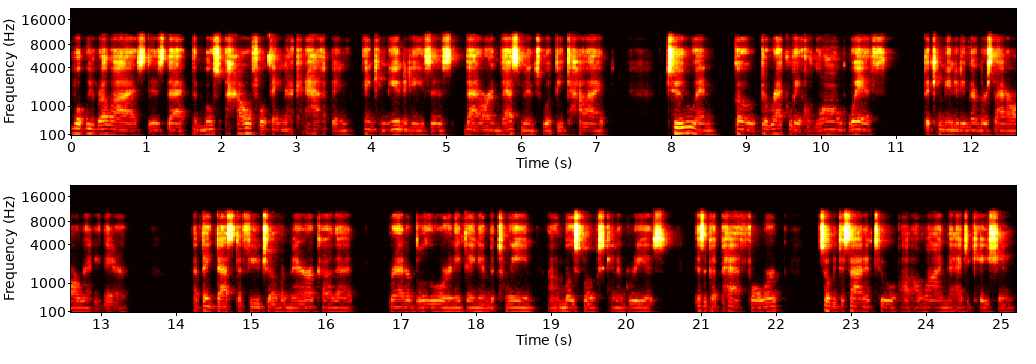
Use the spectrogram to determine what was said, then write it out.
what we realized is that the most powerful thing that could happen in communities is that our investments would be tied to and go directly along with the community members that are already there. I think that's the future of America that red or blue or anything in between, uh, most folks can agree is, is a good path forward. So we decided to uh, align the education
